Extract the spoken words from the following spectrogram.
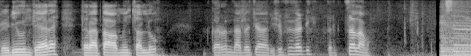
रेडी होऊन तयार आहे. तर आता आम्ही चाललो कारण दादाच्या रिसेप्शनसाठी तर चला मग.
